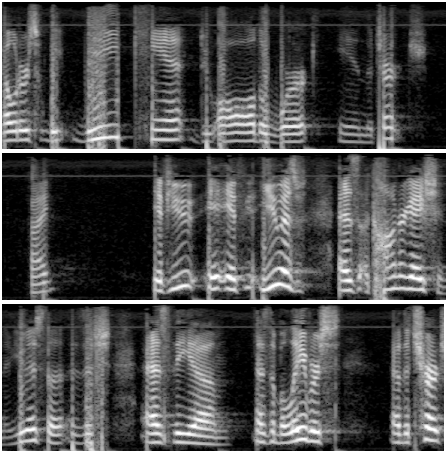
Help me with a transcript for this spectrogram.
elders, we, we can't do all the work in the church, right? If you if you as as a congregation, if you as the as the as the, um, as the believers of the church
